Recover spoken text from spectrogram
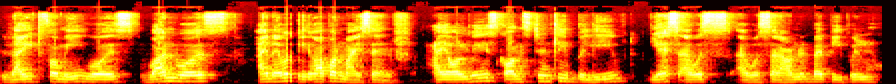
right for me was one was I never gave up on myself. I always constantly believed. Yes, I was I was surrounded by people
